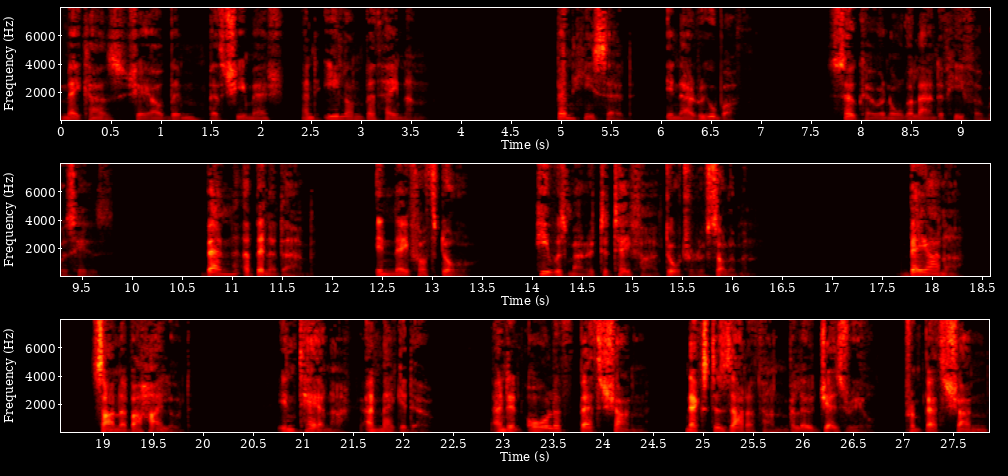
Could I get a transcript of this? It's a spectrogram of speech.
Makaz, Shaalbim, Bethshemesh, and Elon Bethhanan. Ben-Hesed, in Arubboth. Soco and all the land of Hepher was his. Ben Abinadab, in Naphoth Dor. He was married to Taphath, daughter of Solomon. Baana, son of Ahilud, in Taanach and Megiddo, and in all of Bethshan, next to Zarethan below Jezreel, from Bethshan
